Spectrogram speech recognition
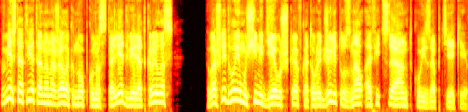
Вместо ответа она нажала кнопку на столе, дверь открылась. Вошли двое мужчин и девушка, в которой Джилет узнал официантку из аптеки.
